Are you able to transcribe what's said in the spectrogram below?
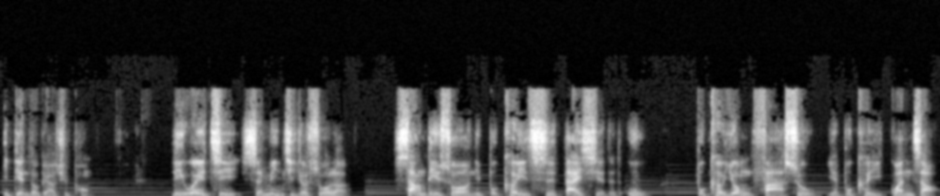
一点都不要去碰。立位记、生命记就说了，上帝说你不可以吃带血的物，不可用法术，也不可以观照。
